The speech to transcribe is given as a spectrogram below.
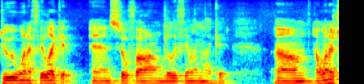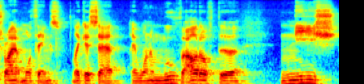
do it when I feel like it. And so far I'm really feeling like it. Um, I want to try out more things. Like I said, I want to move out of the niche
